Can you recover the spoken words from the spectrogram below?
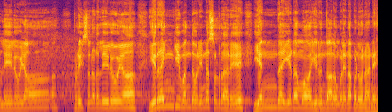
அல்லேலூயா. பிரைஸ் இறங்கி வந்தவர் என்ன சொல்றாரு? எந்த இடமா இருந்தாலும் உங்களை என்ன பண்ணுவேன் நானே?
